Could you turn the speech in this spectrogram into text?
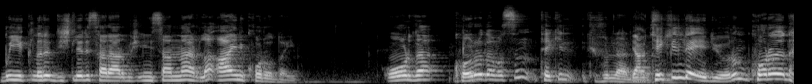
bıyıkları, dişleri sararmış insanlarla aynı korodayım. Orada Koroda mısın? Tekil küfürlerden ya tekil de ediyorum, koroya da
